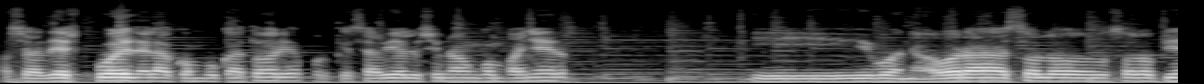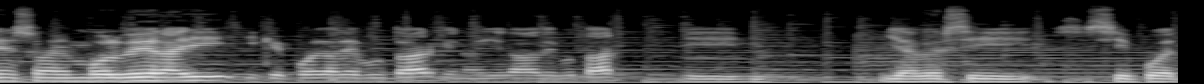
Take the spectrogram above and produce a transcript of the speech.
o sea, después de la convocatoria, porque se había lesionado un compañero y bueno, ahora solo, solo pienso en volver ahí y que pueda debutar, que no he llegado a debutar y, y a ver si, si puedo.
